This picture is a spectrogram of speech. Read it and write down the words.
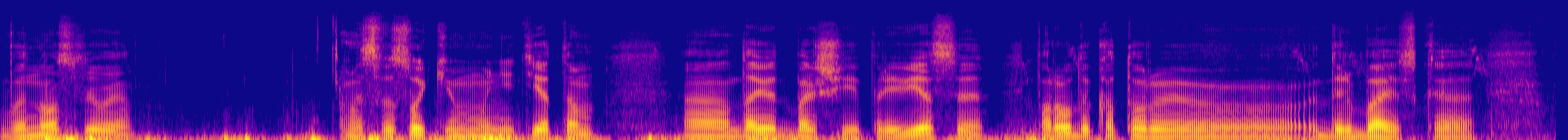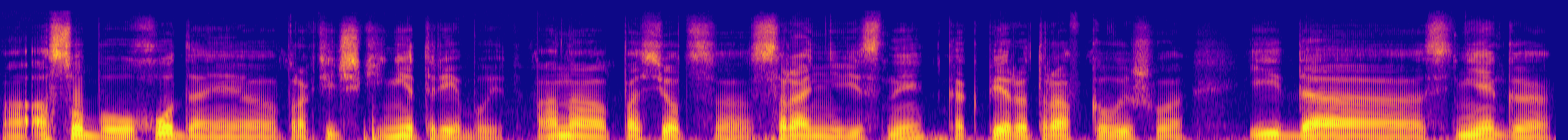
выносливая, с высоким иммунитетом, э, дает большие привесы. Порода, которая Эдельбаевская, э, особого ухода практически не требует. Она пасется с ранней весны, как первая травка вышла, и до снега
